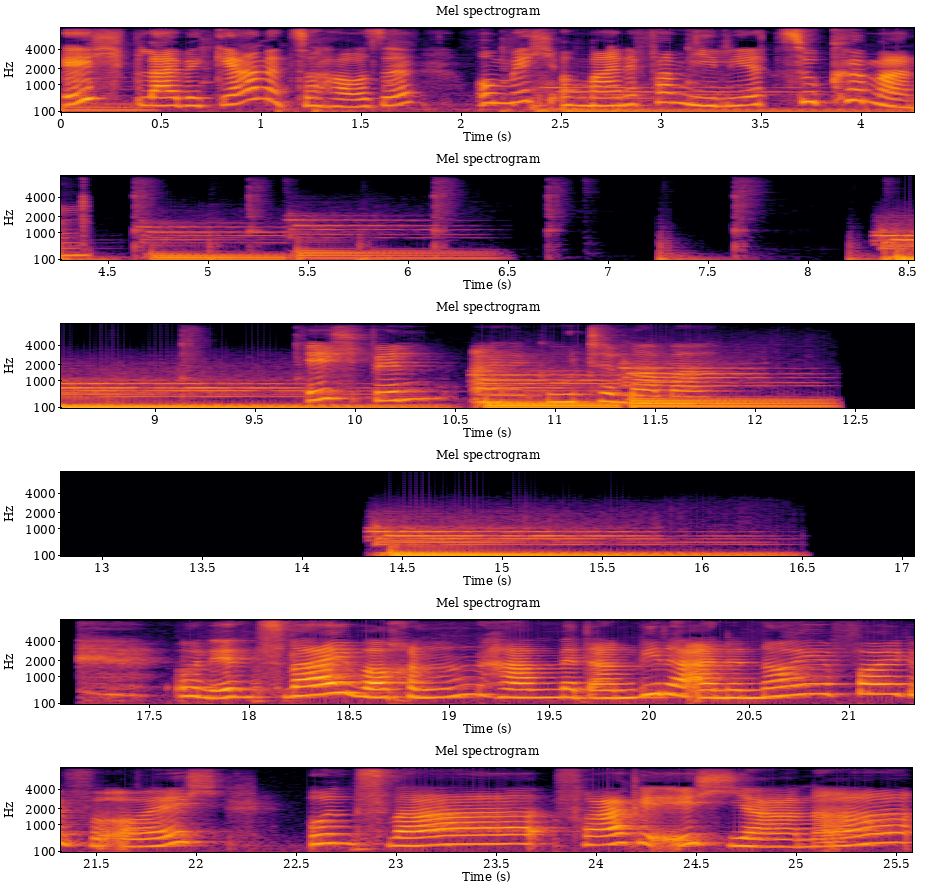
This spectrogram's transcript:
Ich bleibe gerne zu Hause, um mich um meine Familie zu kümmern. Ich bin eine gute Mama. Und in zwei Wochen haben wir dann wieder eine neue Folge für euch. Und zwar frage ich Jana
